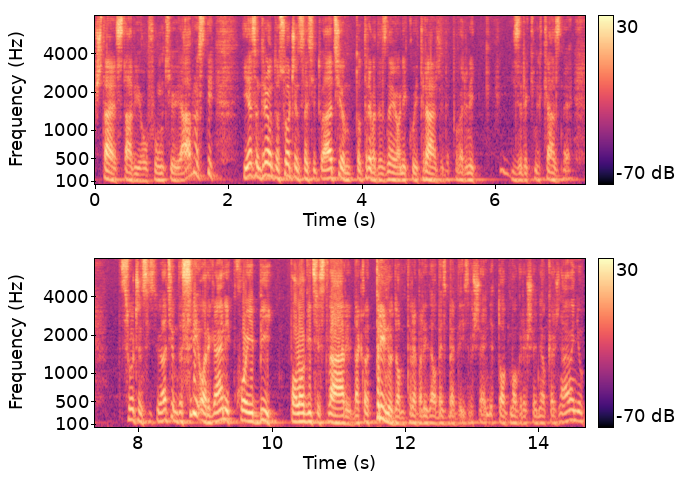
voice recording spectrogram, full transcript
šta je stavio u funkciju javnosti. I ja sam trenutno suočen sa situacijom, to treba da znaju oni koji traže da poverenik izrekne kazne suočen sa situacijom da svi organi koji bi po logici stvari, dakle prinudom trebali da obezbede izvršenje tog mog rešenja o kažnjavanju,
